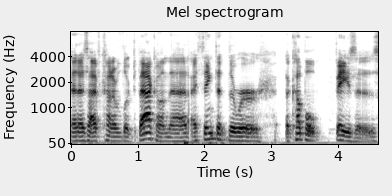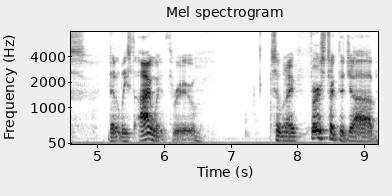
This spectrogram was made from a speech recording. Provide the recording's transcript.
And as I've kind of looked back on that, I think that there were a couple phases that at least I went through. So when I first took the job,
